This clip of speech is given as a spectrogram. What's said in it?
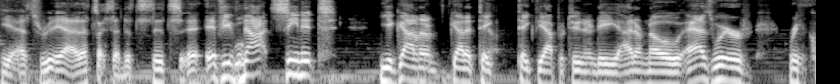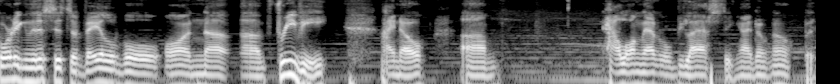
Yeah, it's really yeah. That's what I said. It's it's if you've not seen it, you gotta gotta take take the opportunity. I don't know. As we're recording this, it's available on uh, uh, Freevee. I know. Um, how long that will be lasting, I don't know, but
